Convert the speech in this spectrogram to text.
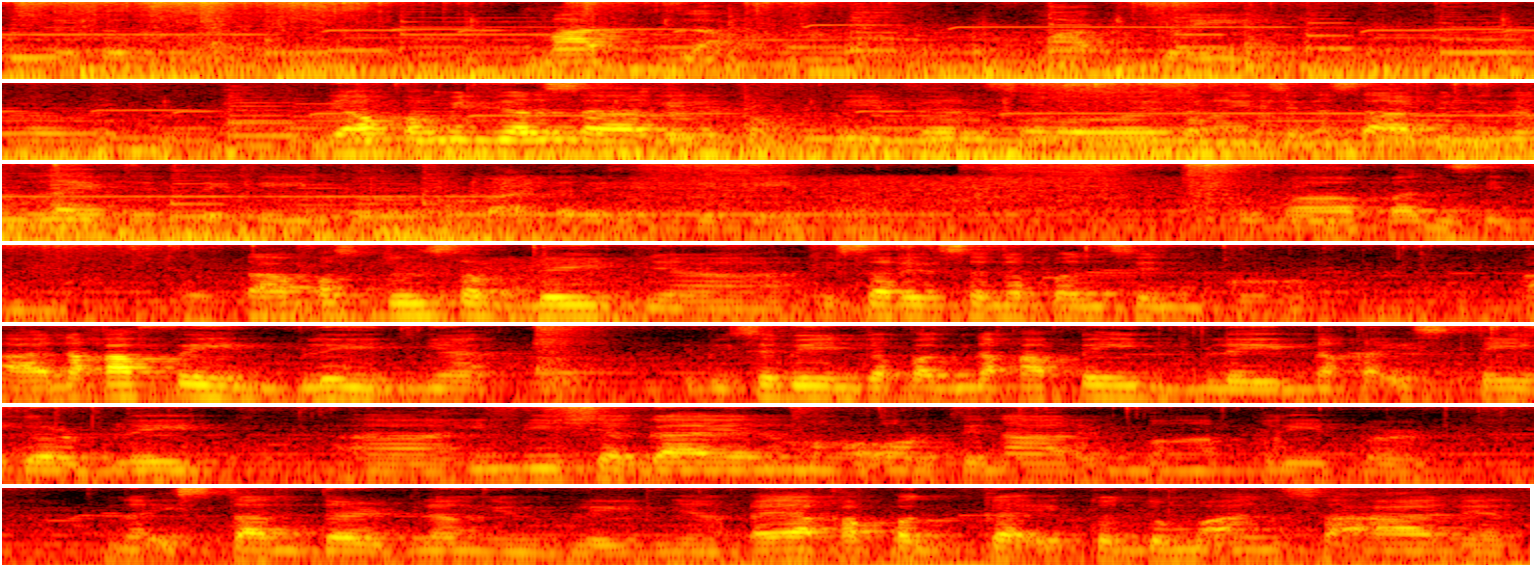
Ito, matte black, matte gray. Hindi ako familiar sa ganitong clipper. So, ito nga yung sinasabi nilang light indicator, battery indicator. Kung mapapansin mo. Tapos dun sa blade niya, isa rin sa napansin ko, ah, naka-fade blade nga. Ibig sabihin kapag naka-fade blade, naka-stager blade, ah, hindi siya gaya ng mga ordinaryong mga clipper na standard lang yung blade niya. Kaya kapag ka ito dumaan sa anet,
